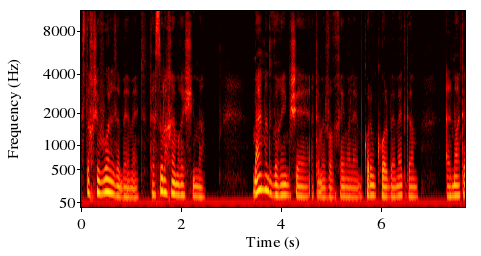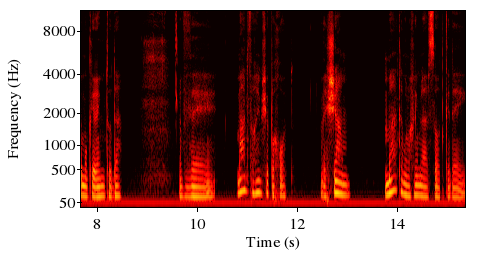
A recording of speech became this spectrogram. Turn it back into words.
אז תחשבו על זה באמת, תעשו לכם רשימה. מהם הדברים שאתם מברכים עליהם? קודם כל, באמת גם על מה אתם מוקירים תודה. ומה הדברים שפחות? ושם, מה אתם הולכים לעשות כדי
